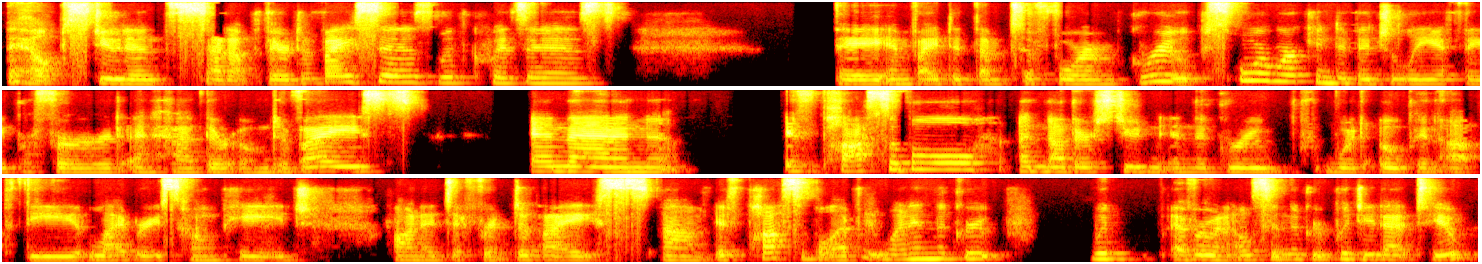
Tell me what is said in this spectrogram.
They helped students set up their devices with Quizizz. They invited them to form groups or work individually if they preferred and had their own device. And then if possible, another student in the group would open up the library's homepage on a different device. Um, if possible, everyone in the group would, everyone else in the group would do that too.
